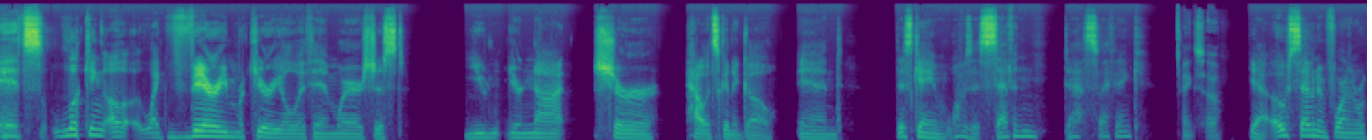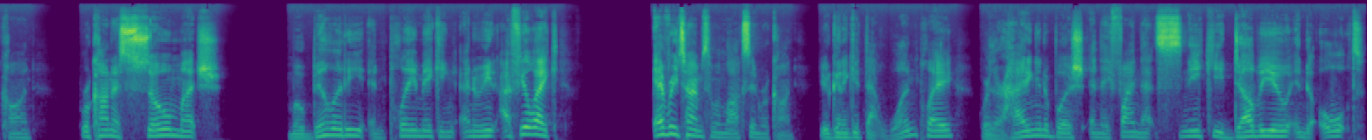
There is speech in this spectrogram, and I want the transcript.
it's looking uh, like very mercurial with him, where it's just you you're not sure how it's gonna go. And this game, what was it? Seven deaths, I think. I think so. Yeah, oh seven and 4 on the Rakan. Rakan has so much mobility and playmaking. And I mean, I feel like every time someone locks in Rakan, you're going to get that one play where they're hiding in a bush and they find that sneaky W into ult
